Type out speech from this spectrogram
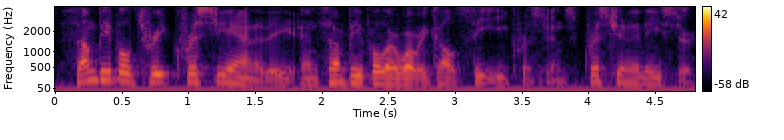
Some people treat Christianity, and some people are what we call CE Christians, Christian and Easter.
